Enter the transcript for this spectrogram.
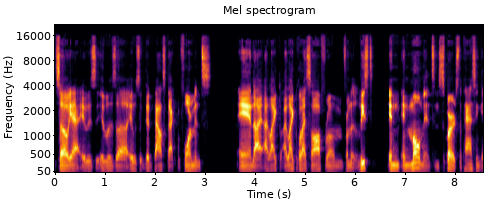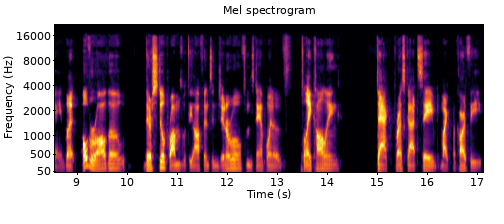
So yeah, it was it was uh it was a good bounce back performance, and I, I liked I liked what I saw from from at least in in moments and spurts the passing game. But overall though, there's still problems with the offense in general from the standpoint of play calling. Dak Prescott saved Mike McCarthy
